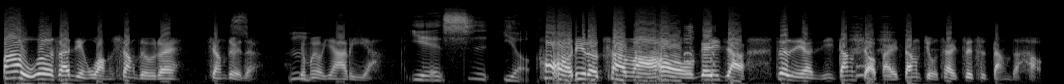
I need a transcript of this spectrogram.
八五二三点往上对不对？相对的嗯有没有压力呀、也是有。哦，你的唱嘛，哦，我跟你讲，这里你当小白当韭菜，这次当的好，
